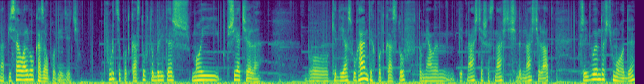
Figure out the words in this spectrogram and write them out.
napisał albo kazał powiedzieć. Twórcy podcastów to byli też moi przyjaciele, bo kiedy ja słuchałem tych podcastów, to miałem 15, 16, 17 lat, czyli byłem dość młody,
